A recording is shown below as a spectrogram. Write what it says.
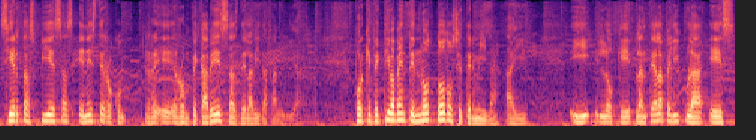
ciertas piezas en este eh, rompecabezas de la vida familiar. Porque efectivamente no todo se termina ahí. Y lo que plantea la película es,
